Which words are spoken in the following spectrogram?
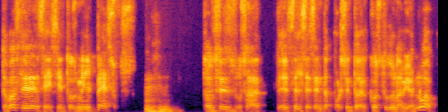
te vas a salir en 600 mil pesos. Entonces, o sea, es el 60% del costo de un avión nuevo.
